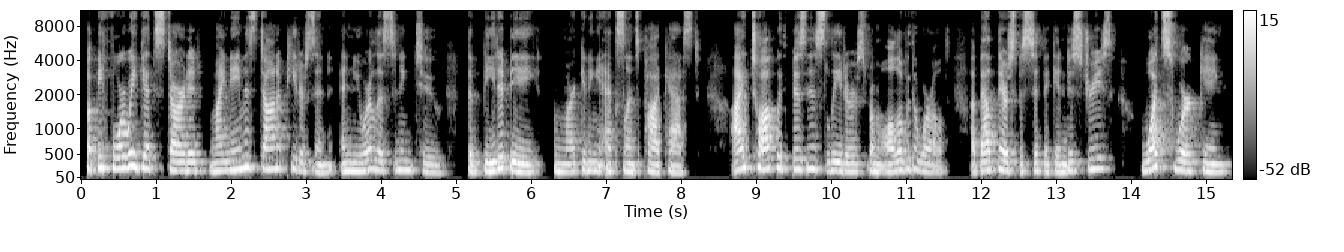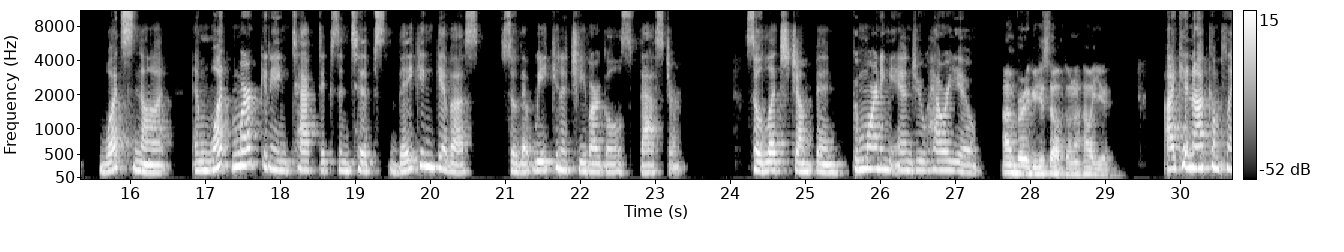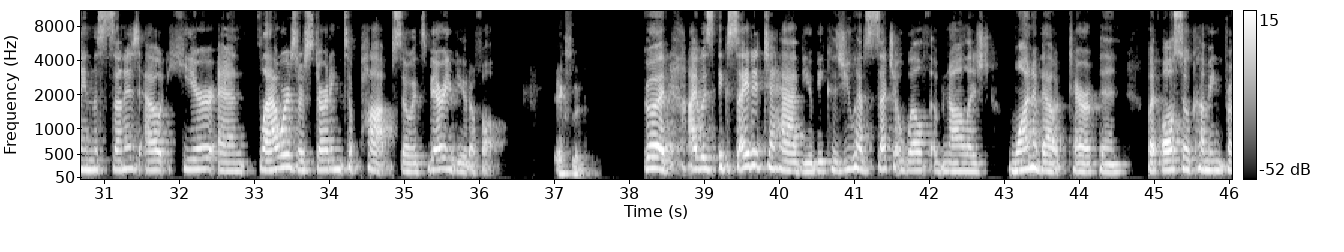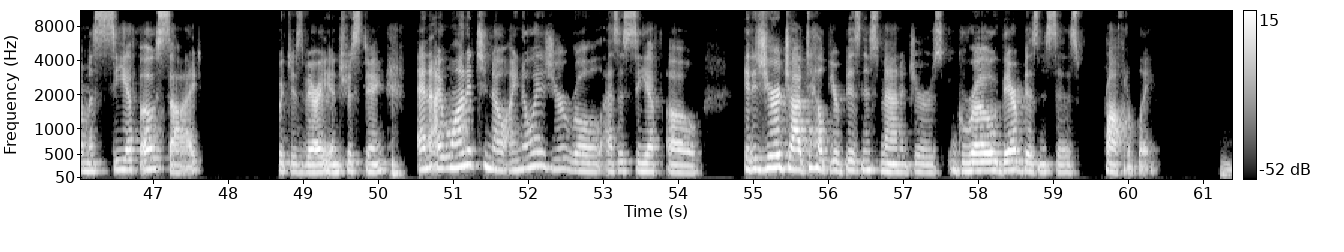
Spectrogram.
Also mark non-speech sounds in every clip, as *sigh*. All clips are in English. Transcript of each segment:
But before we get started, my name is Donna Peterson, and you are listening to the B2B Marketing Excellence Podcast. I talk with business leaders from all over the world about their specific industries, what's working, what's not, and what marketing tactics and tips they can give us so that we can achieve our goals faster. So let's jump in. Good morning, Andrew. How are you? I'm very good yourself, Donna. How are you? I cannot complain. The sun is out here and flowers are starting to pop. So it's very beautiful. Excellent. Good. I was excited to have you because you have such a wealth of knowledge, one about Terrapinn, but also coming from a CFO side, which is very interesting. *laughs* And I wanted to know I know, as your role as a CFO, it is your job to help your business managers grow their businesses profitably. Hmm.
